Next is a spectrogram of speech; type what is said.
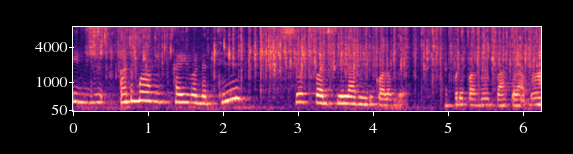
இன்று அனுமாவின் கைவண்ணத்தில் சூப்பர் சீலா மீன் குழம்பு. எப்படி பண்ணணும்னு பார்க்கலாமா?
